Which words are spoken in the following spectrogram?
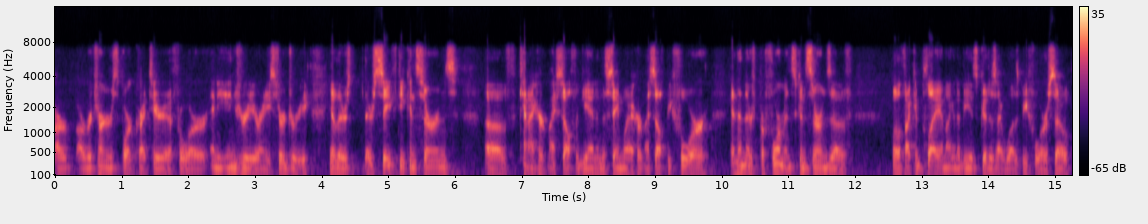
our, our return to sport criteria for any injury or any surgery. You know, there's there's safety concerns of can I hurt myself again in the same way I hurt myself before? And then there's performance concerns of, well, if I can play, am I going to be as good as I was before? So,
